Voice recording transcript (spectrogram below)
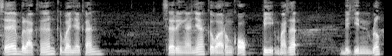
Saya belakangan kebanyakan seringannya ke warung kopi. Masa bikin blog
